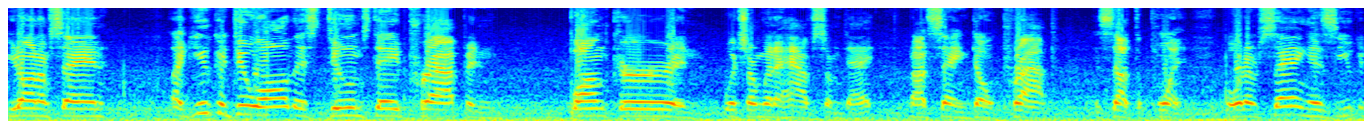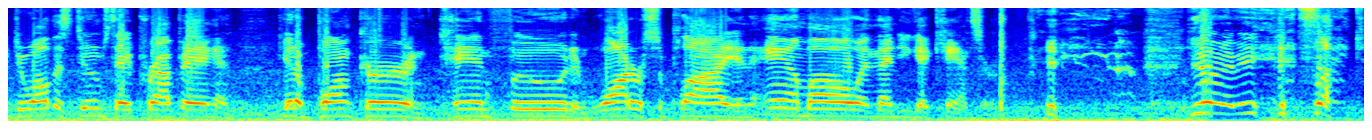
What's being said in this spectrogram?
You know what i'm saying? Like you could do all this doomsday prep and bunker and which i'm going to have someday. I'm not saying don't prep it's not the point. But what I'm saying is you can do all this doomsday prepping and get a bunker and canned food and water supply and ammo, and then you get cancer. you know what I mean? It's like,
